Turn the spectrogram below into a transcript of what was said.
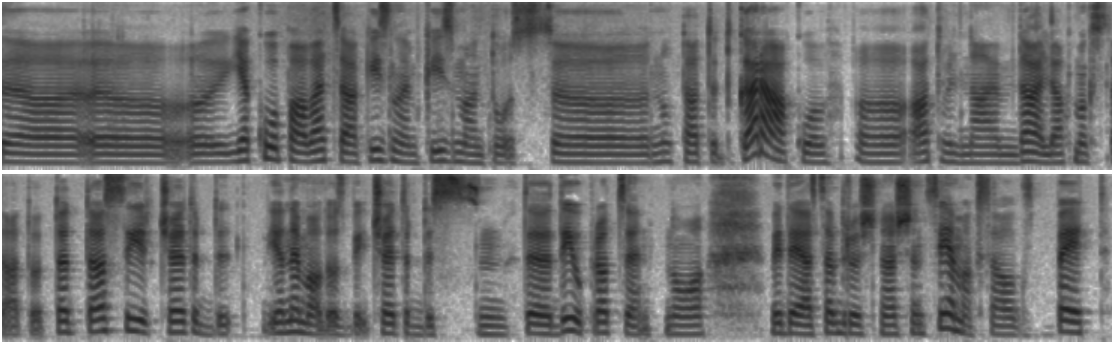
ja kopā vecāki izlem, ka izmantos nu, tātad garāko atvaļinājumu daļu apmaksāto, tad tas ir 40, ja nemaldos, bija 42% no vidējās apdrošināšanas iemaksas algas, bet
